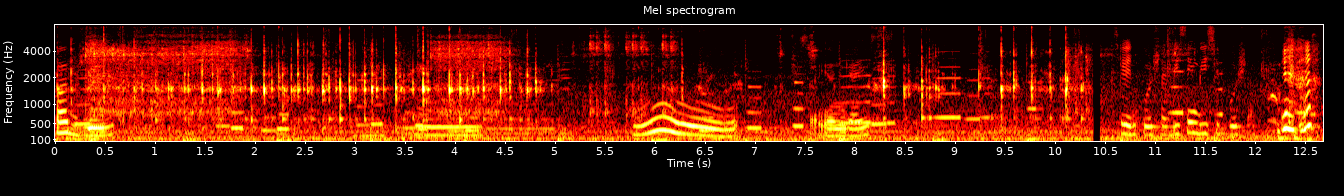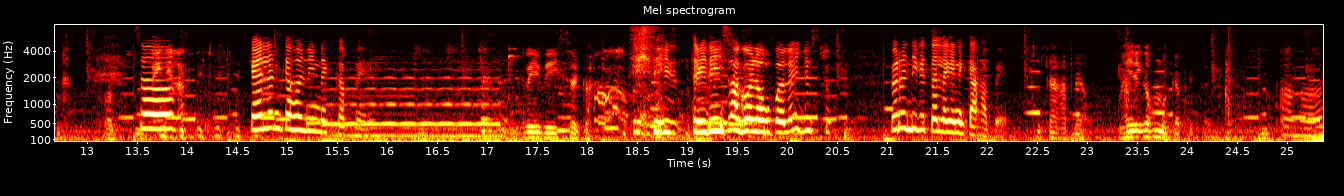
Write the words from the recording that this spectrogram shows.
PUBG. Yun guys. So, yun po siya. Busy-busy po siya. so, kailan ka huling nagkape? Three days ago. Three days, three days ago lang pala. Diyos ko. Pero hindi ka talaga nagkakape. Nagkakape ako. Mahilig ako magkape tol. Aha.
